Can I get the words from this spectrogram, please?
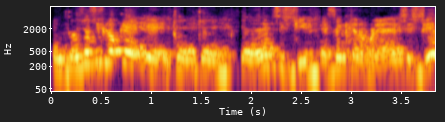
Entonces yo sí creo que, eh, que, que, debe existir, esa interoperabilidad debe existir.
